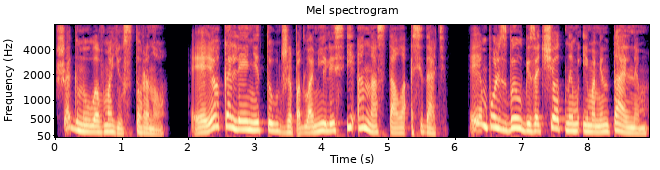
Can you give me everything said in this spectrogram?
шагнула в мою сторону. Ее колени тут же подломились, и она стала оседать. Импульс был безотчетным и моментальным.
